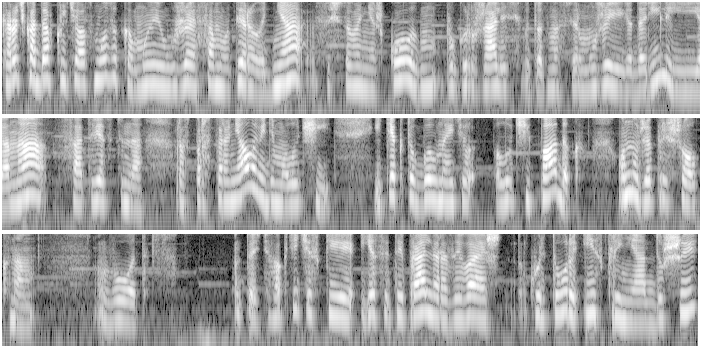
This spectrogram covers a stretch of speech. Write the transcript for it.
Короче, когда включалась музыка, мы уже с самого первого дня существования школы погружались в эту атмосферу. Мы уже ее дарили, и она, соответственно, распространяла, видимо, лучи. И те, кто был на эти лучи падок, он уже пришел к нам. Вот. То есть фактически, если ты правильно развиваешь культуру искренне от души,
